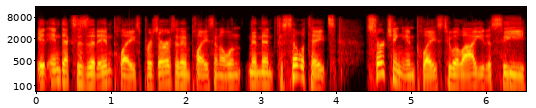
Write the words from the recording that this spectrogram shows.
It indexes it in place, preserves it in place, and, and then facilitates searching in place to allow you to see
